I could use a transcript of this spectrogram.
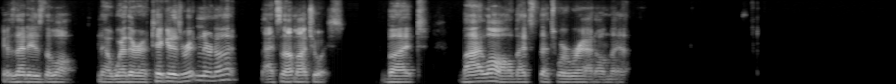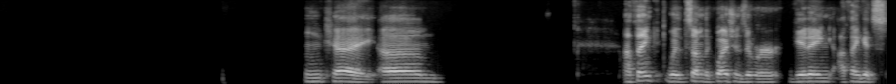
because that is the law. Now, whether a ticket is written or not, that's not my choice. But by law, that's that's where we're at on that. Okay, um, I think with some of the questions that we're getting, I think it's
